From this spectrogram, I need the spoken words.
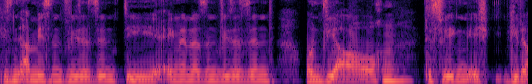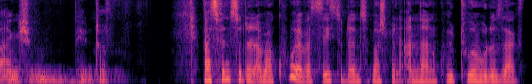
Die sind Amis sind, wie sie sind, die Engländer sind, wie sie sind und wir auch. Mhm. Deswegen, ich gehe da eigentlich hinter. Was findest du denn aber cool? Was siehst du denn zum Beispiel in anderen Kulturen, wo du sagst,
